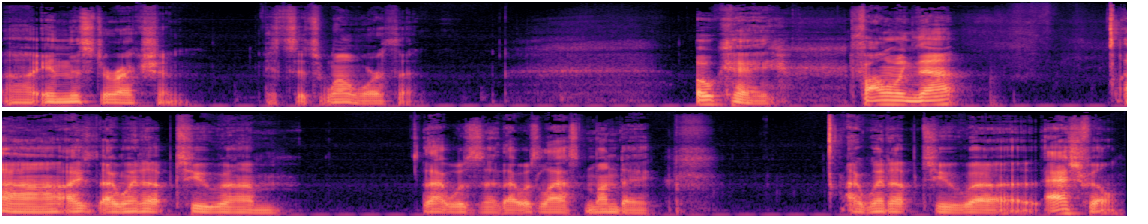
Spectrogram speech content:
uh, in this direction. It's, it's well worth it. Okay, following that, uh, I, I went up to, um, that was, uh, that was last Monday. I went up to uh, Asheville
